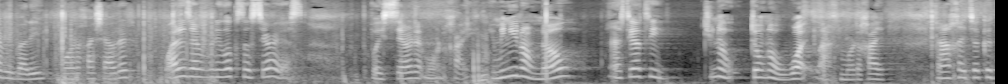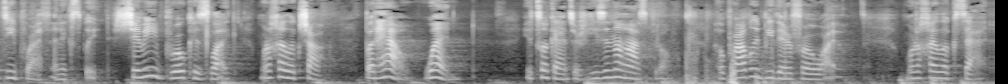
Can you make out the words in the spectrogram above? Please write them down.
everybody, Mordechai shouted. Why does everybody look so serious? The boy stared at Mordechai. You mean you don't know? asked Yossi. Do you know, don't know what? laughed Mordechai. Mordechai took a deep breath and explained. Shimmy broke his leg. Mordechai looked shocked. But how? When? Yitzchak answered. He's in the hospital. He'll probably be there for a while. Mordechai looked sad.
